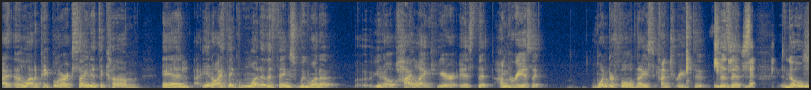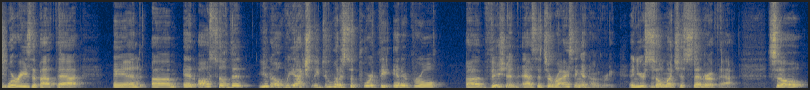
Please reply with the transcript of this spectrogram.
I, a lot of people are excited to come, and you know, I think one of the things we want to, you know, highlight here is that Hungary is a wonderful, nice country to visit. Exactly. no worries about that, and um, and also that you know we actually do want to support the integral uh, vision as it's arising in Hungary, and you're so much a center of that. So.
